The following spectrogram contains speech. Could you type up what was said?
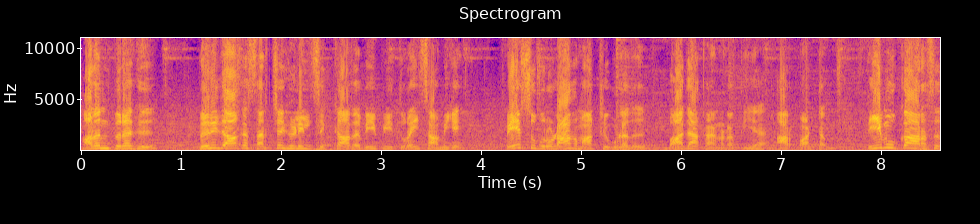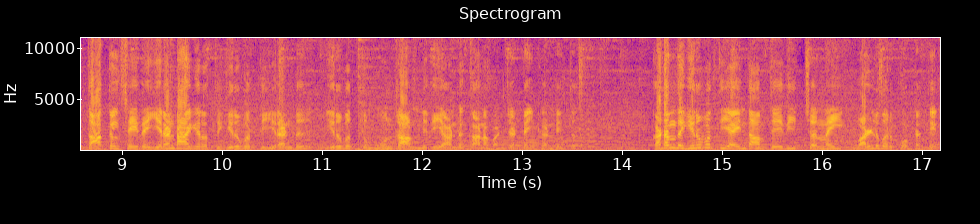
அதன் பிறகு பெரிதாக சர்ச்சைகளில் சிக்காத வி பி. துரைசாமியை பேசுபொருளாக மாற்றியுள்ளது பாஜக நடத்திய ஆர்ப்பாட்டம். திமுக அரசு தாக்கல் செய்த இரண்டாயிரத்து இருபத்தி இரண்டு இருபத்தி மூன்றாம் நிதியாண்டுக்கான பட்ஜெட்டை கண்டித்து. கடந்த இருபத்தி ஐந்தாம் தேதி சென்னை வள்ளுவர் கோட்டத்தில்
